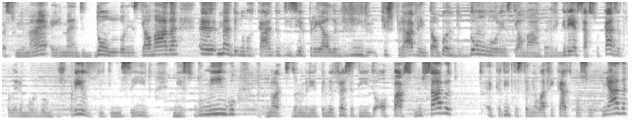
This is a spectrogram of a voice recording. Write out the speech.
a sua irmã, a irmã de Dom Lourenço de Almada, uh, manda-lhe um recado, dizer para ela vir que esperava. Então, quando Dom Lourenço de Almada regressa à sua casa, porque ele era mordomo dos presos e tinha saído nesse domingo, porque note, Dona Maria de Penha de França tinha ido ao passo no sábado, acredita-se tenha lá ficado com sua cunhada,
